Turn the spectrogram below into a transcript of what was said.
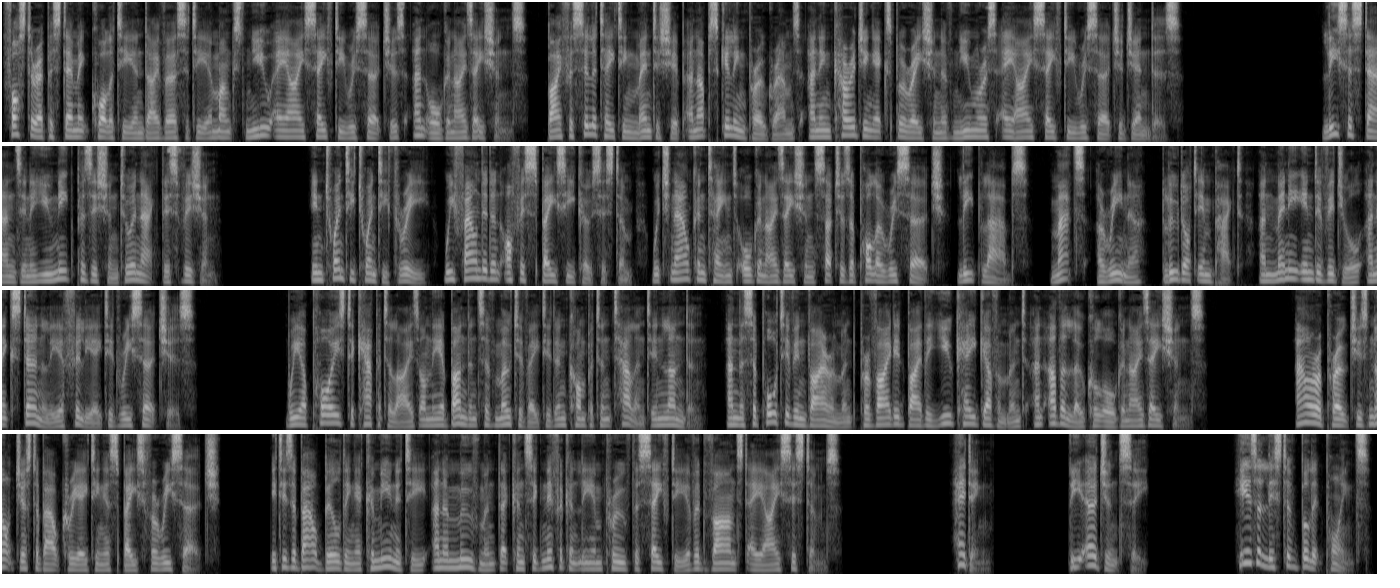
Foster epistemic quality and diversity amongst new AI safety researchers and organizations by facilitating mentorship and upskilling programs and encouraging exploration of numerous AI safety research agendas. LISA stands in a unique position to enact this vision. In 2023, we founded an office space ecosystem, which now contains organizations such as Apollo Research, Leap Labs, MATS, Arena, BlueDot Impact, and many individual and externally affiliated researchers. We are poised to capitalize on the abundance of motivated and competent talent in London, and the supportive environment provided by the UK government and other local organisations. Our approach is not just about creating a space for research. It is about building a community and a movement that can significantly improve the safety of advanced AI systems. Heading The urgency. Here's a list of bullet points.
